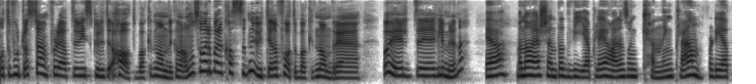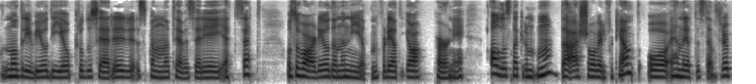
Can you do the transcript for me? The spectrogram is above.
Måtte forte oss, da, fordi vi skulle ha tilbake den andre kanalen. Og så var det bare å kaste den ut igjen og få tilbake den andre. Det var jo helt eh, glimrende. Ja, men nå har jeg skjønt at Viaplay har en sånn cunning plan, fordi at nå driver jo de og produserer spennende TV-serier i ett sett. Og så var det jo denne nyheten fordi at ja, Pernie Alle snakker om den, det er så velfortjent, og Henriette Stenstrup,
